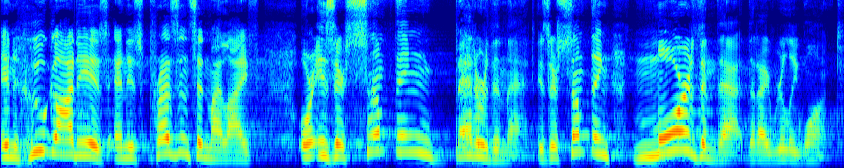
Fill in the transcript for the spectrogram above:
in who God is and his presence in my life? Or is there something better than that? Is there something more than that that I really want?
